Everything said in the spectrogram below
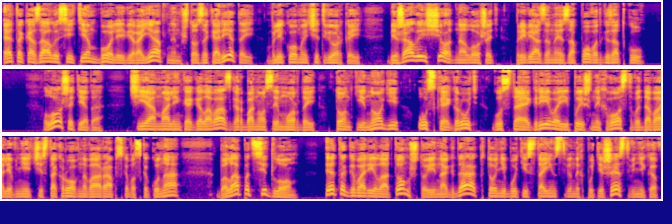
Это казалось и тем более вероятным, что за каретой, влекомой четверкой, бежала еще одна лошадь, привязанная за повод к задку. Лошадь эта, чья маленькая голова с горбоносой мордой, тонкие ноги, узкая грудь, густая грива и пышный хвост выдавали в ней чистокровного арабского скакуна, была под седлом. Это говорило о том, что иногда кто-нибудь из таинственных путешественников,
